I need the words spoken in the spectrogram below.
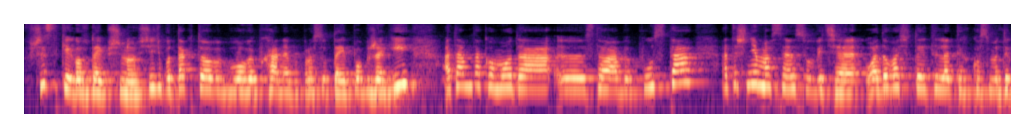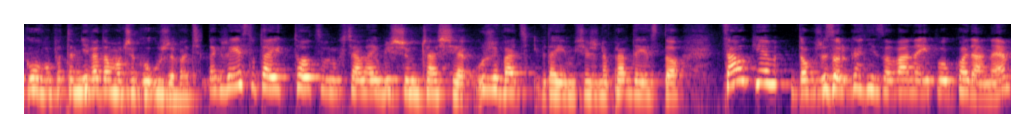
wszystkiego tutaj przynosić, bo tak to by było wypchane po prostu tutaj po brzegi, a tam ta komoda y, stałaby pusta, a też nie ma sensu, wiecie, ładować tutaj tyle tych kosmetyków, bo potem nie wiadomo czego używać. Także jest tutaj to, co bym chciała w najbliższym czasie używać i wydaje mi się, że naprawdę jest to całkiem dobrze zorganizowane i poukładane.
